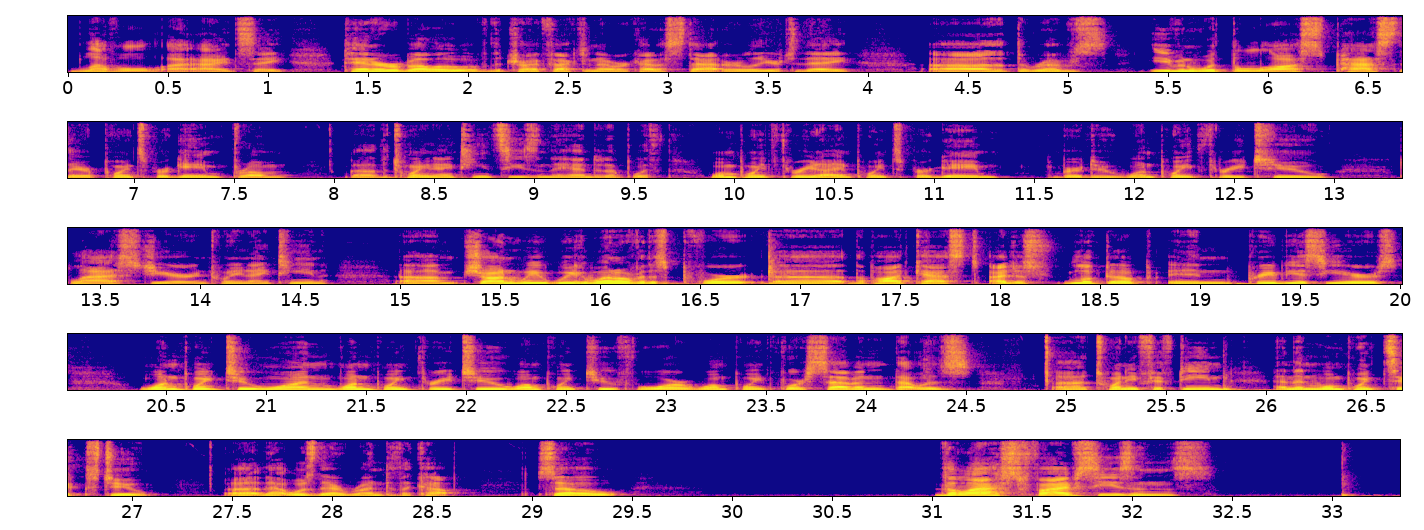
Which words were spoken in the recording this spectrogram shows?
level. I'd say Tanner Ribello of the Trifecta Network had a stat earlier today uh, that the Revs, even with the loss, passed their points per game from uh, the 2019 season. They ended up with 1.39 points per game compared to 1.32 last year in 2019. Um, Sean, we, we went over this before uh, the podcast. I just looked up in previous years 1.21, 1.32, 1.24, 1.47. That was uh, 2015. And then 1.62. Uh, that was their run to the cup. So the last five seasons,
